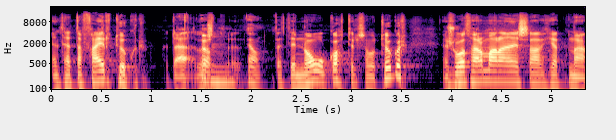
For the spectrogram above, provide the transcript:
en þetta fær tökur þetta, þú veist, já. þetta er nógu gott til þess að fá tökur en svo þarf maður aðeins að, hérna,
